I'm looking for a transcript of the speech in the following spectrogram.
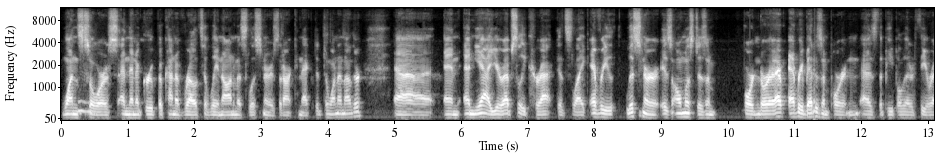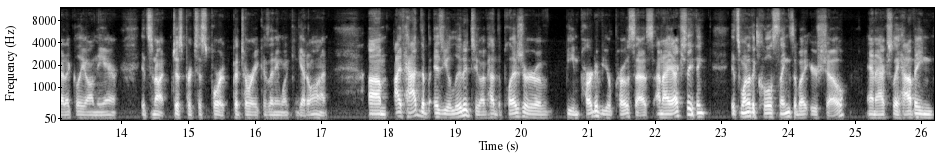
one mm. source and then a group of kind of relatively anonymous listeners that aren't connected to one another. Uh, and and yeah you're absolutely correct. It's like every listener is almost as important or every bit as important as the people that are theoretically on the air. It's not just participatory because anyone can get on. Um, I've had the, as you alluded to, I've had the pleasure of being part of your process, and I actually think it's one of the coolest things about your show, and actually having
